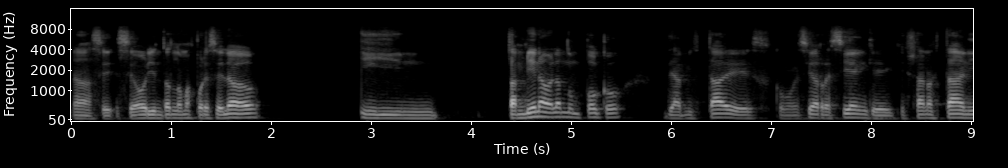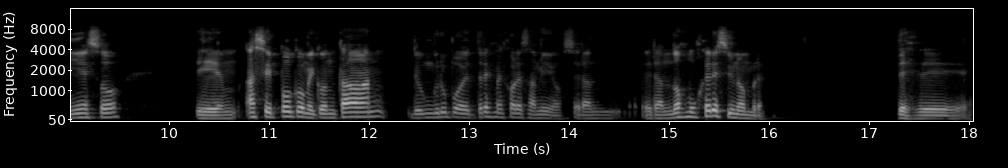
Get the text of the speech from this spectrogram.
nada, se, se va orientando más por ese lado. Y también hablando un poco de amistades, como decía recién, que, ya no están y eso, em, hace poco me contaban de un grupo de tres mejores amigos, eran, eran dos mujeres y un hombre. Desde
